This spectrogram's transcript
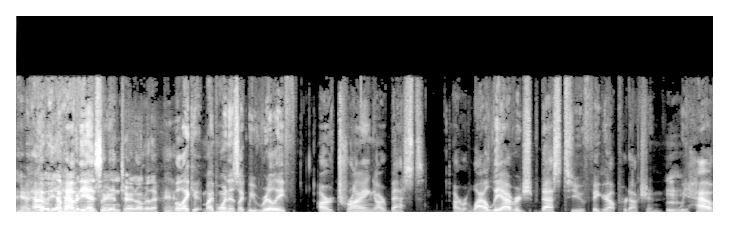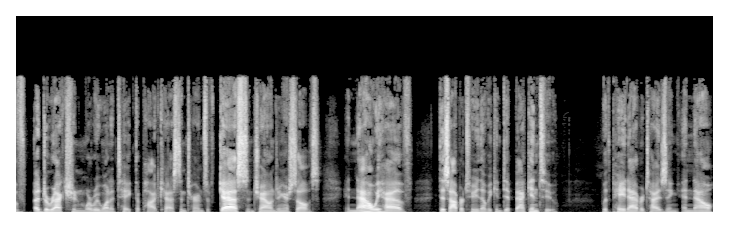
Yeah. We have- you we have, have a pretty the decent intern. intern over there. Yeah. But like my point is like we really f- are trying our best, our wildly average best to figure out production. Mhm. We have a direction where we want to take the podcast in terms of guests and challenging ourselves. And now we have this opportunity that we can dip back into with paid advertising and now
